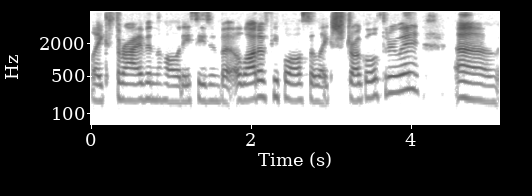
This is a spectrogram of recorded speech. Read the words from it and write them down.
like thrive in the holiday season, but a lot of people also like struggle through it. Um,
